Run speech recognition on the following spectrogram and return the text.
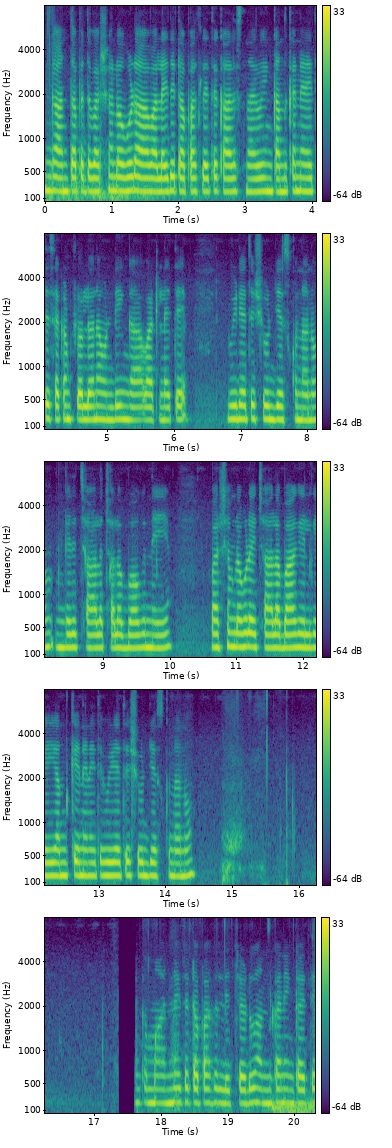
ఇంకా అంత పెద్ద వర్షంలో కూడా వాళ్ళైతే టపాసులు అయితే కాలుస్తున్నారు. ఇంకా అందుకని నేనైతే సెకండ్ ఫ్లోర్లోనే ఉండి ఇంకా వాటిని అయితే వీడియో అయితే షూట్ చేసుకున్నాను. ఇంకైతే చాలా చాలా బాగున్నాయి. వర్షంలో కూడా చాలా బాగా వెలిగాయి. అందుకే నేనైతే వీడియో అయితే షూట్ చేసుకున్నాను. ఇంకా మా అన్న అయితే టపాసులు తెచ్చాడు. అందుకని ఇంకైతే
